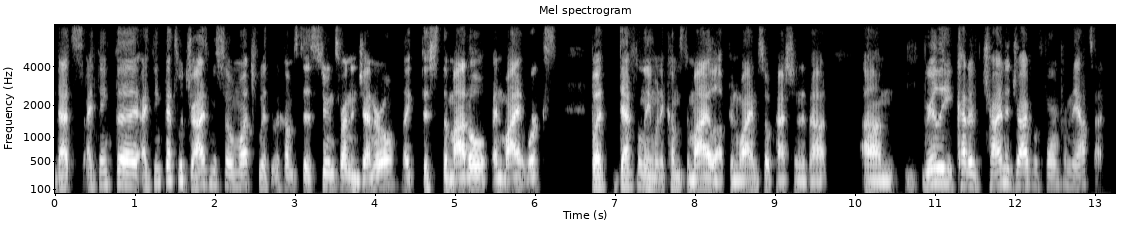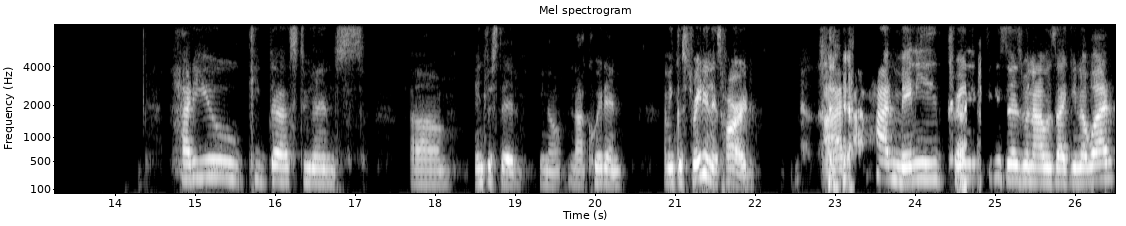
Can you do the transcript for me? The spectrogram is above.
that's i think the i think that's what drives me so much with when it comes to students run in general like this the model and why it works. But definitely when it comes to mile up and why i'm so passionate about um, really kind of trying to drive reform from the outside. How do you keep the students um, interested you know not quitting? I mean because is hard I've. I've had many training seasons when i was like you know what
